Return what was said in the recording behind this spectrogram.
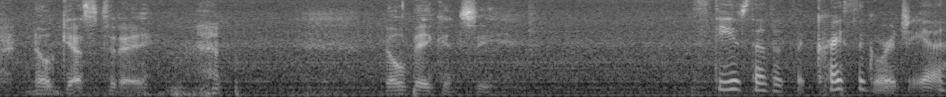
no guest today. no vacancy. Steve says it's a Chrysogorgia.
